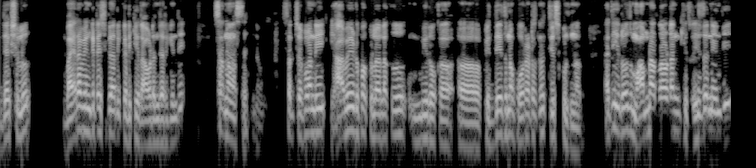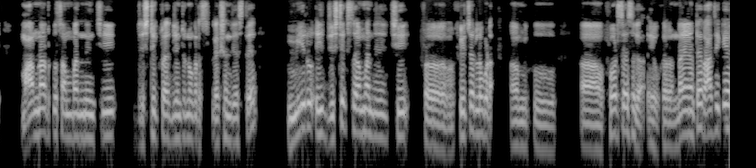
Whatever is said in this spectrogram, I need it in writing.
అధ్యక్షులు బైర వెంకటేష్ గారు ఇక్కడికి రావడం జరిగింది. సార్ నమస్తే. సార్ చెప్పండి యాభై ఏడు పక్కులకు మీరు ఒక పెద్ద ఎత్తున పోరాటం తీసుకుంటున్నారు. అయితే ఈ రోజు రావడానికి రీజన్ ఏంటి మామ్నార్కు సంబంధించి డిస్టిక్ ప్రెసిడెంట్ను ఒక సెలెక్షన్ చేస్తే మీరు ఈ డిస్టిక్ సంబంధించి ఫ్యూచర్లో కూడా మీకు ఫోర్సెస్గా ఒక ఉన్నాయంటే రాజకీయ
